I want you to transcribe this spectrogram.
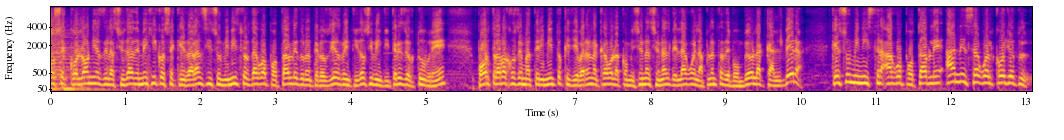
12 colonias de la Ciudad de México se quedarán sin suministro de agua potable durante los días 22 y 23 de octubre ¿eh? por trabajos de mantenimiento que llevarán a cabo la Comisión Nacional del Agua en la planta de bombeo La Caldera, que suministra agua potable a Nezahualcóyotl.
